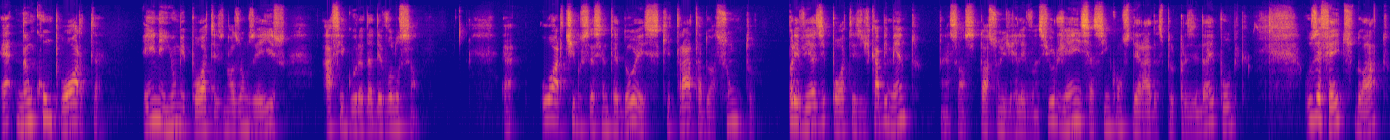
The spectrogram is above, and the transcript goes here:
é, não comporta, em nenhuma hipótese, nós vamos ver isso, a figura da devolução. O artigo 62, que trata do assunto, prevê as hipóteses de cabimento, né, são situações de relevância e urgência, assim consideradas pelo presidente da República, os efeitos do ato,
